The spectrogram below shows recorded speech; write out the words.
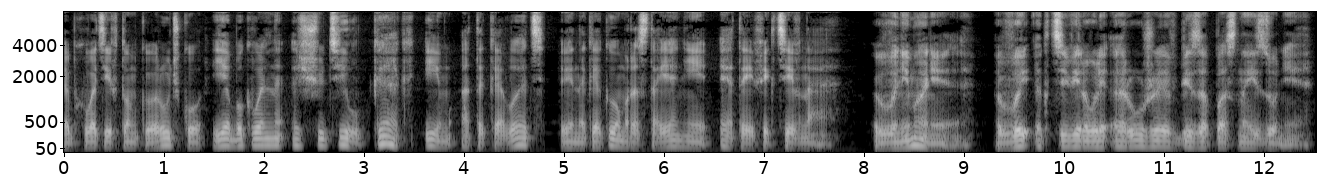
Обхватив тонкую ручку, я буквально ощутил, как им атаковать и на каком расстоянии это эффективно. Внимание! Вы активировали оружие в безопасной зоне.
